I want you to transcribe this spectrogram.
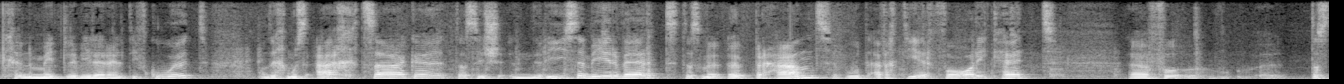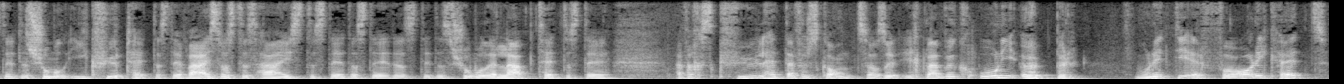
Ich kenne ihn mittlerweile relativ gut. Und ich muss echt sagen, das ist ein riesen Mehrwert, dass wir jemanden haben, der einfach die Erfahrung hat, äh, von, dass der das schon mal eingeführt hat, dass der weiß, was das heißt, dass der, dass der, dass der das schon mal erlebt hat, dass der einfach das Gefühl hat auch fürs Ganze. Also ich glaube wirklich, ohne jemanden, der nicht die Erfahrung hat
